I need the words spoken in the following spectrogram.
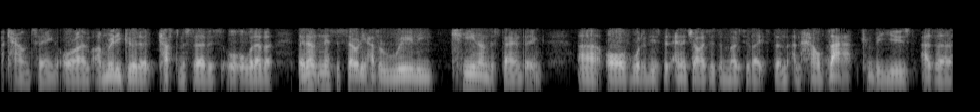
accounting or I'm I'm really good at customer service or, or whatever. They don't necessarily have a really keen understanding uh, of what it is that energizes and motivates them and how that can be used as a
